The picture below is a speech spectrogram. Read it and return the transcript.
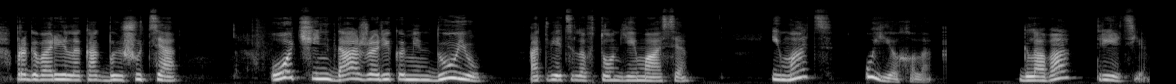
— проговорила как бы шутя. «Очень даже рекомендую», — ответила в тон ей Мася и мать уехала. Глава третья.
